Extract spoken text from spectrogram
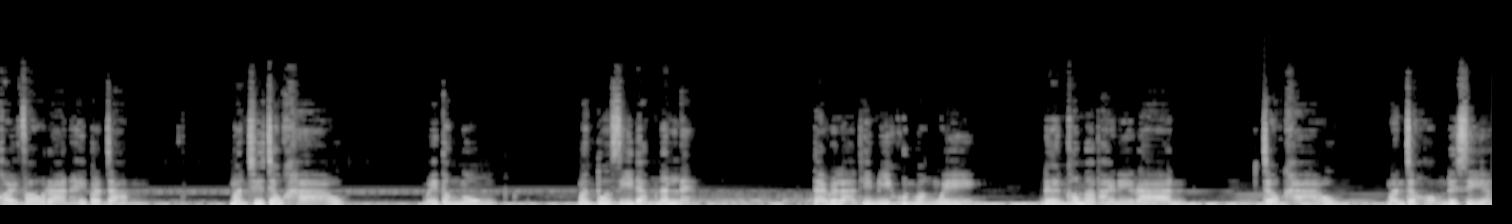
คอยเฝ้าร้านให้ประจำมันชื่อเจ้าขาว ไม่ต้องงง มันตัวสีดำนั่นแหละ แต่เวลาที่มีคุณวังเวง เดินเข้ามาภายในร้าน เจ้าขาว มันจะหองด้วยเสียง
